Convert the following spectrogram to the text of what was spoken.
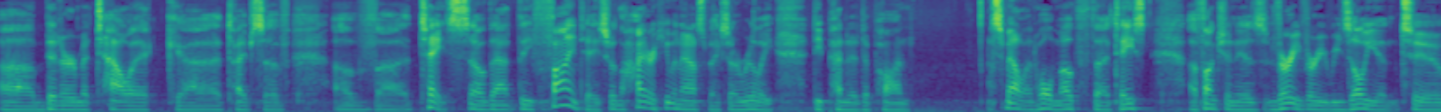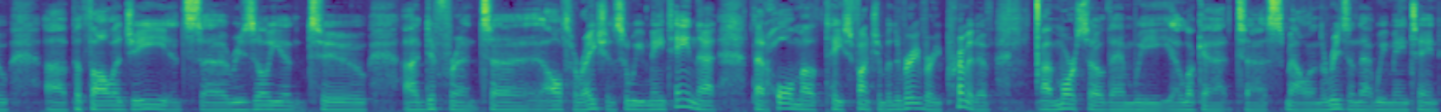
uh, bitter, metallic uh, types of of uh, tastes, so that the fine taste or the higher human aspects are really dependent upon smell and whole mouth uh, taste uh, function is very very resilient to uh, pathology. It's uh, resilient to uh, different uh, alterations. So we maintain that that whole mouth taste function but they're very very primitive uh, more so than we uh, look at uh, smell. And the reason that we maintain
